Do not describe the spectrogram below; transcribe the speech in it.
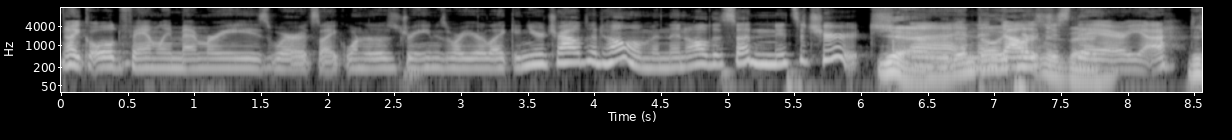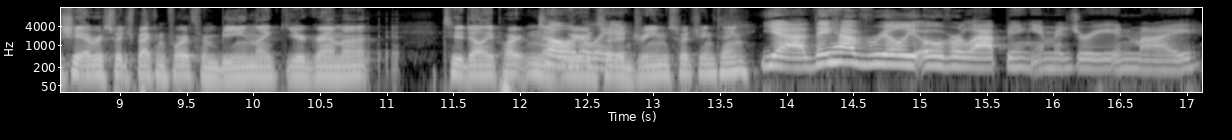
like old family memories where it's like one of those dreams where you're like in your childhood home, and then all of a sudden it's a church. Yeah, uh, then and then Dolly Dolly's Parton is just there. there. Yeah, Did she ever switch back and forth from being like your grandma to Dolly Parton? That weird sort of dream switching thing? yeah. They have really overlapping imagery in my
